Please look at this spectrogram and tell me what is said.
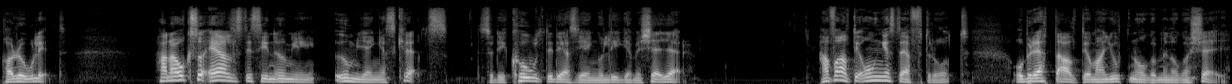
ha roligt. Han är också äldst i sin umgäng umgängeskrets. Så det är coolt i deras gäng att ligga med tjejer. Han får alltid ångest efteråt och berättar alltid om han gjort något med någon tjej.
